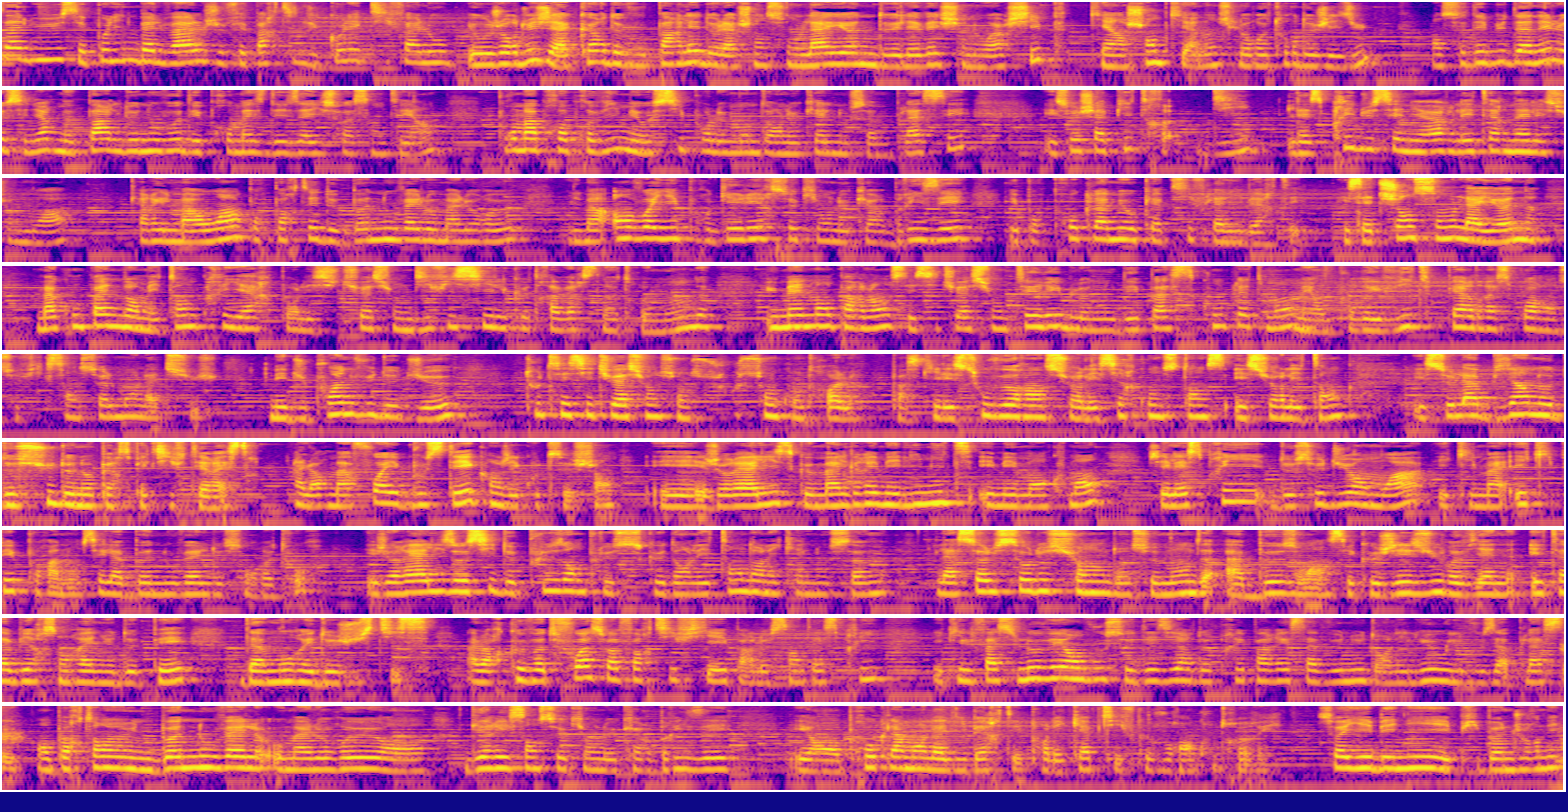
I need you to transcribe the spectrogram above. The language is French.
Salut, c'est Pauline Belval, je fais partie du collectif Allo et aujourd'hui j'ai à cœur de vous parler de la chanson Lion de Elevation Worship, qui est un chant qui annonce le retour de Jésus. En ce début d'année, le Seigneur me parle de nouveau des promesses d'Ésaïe 61, pour ma propre vie, mais aussi pour le monde dans lequel nous sommes placés. Et ce chapitre dit L'Esprit du Seigneur, l'Éternel est sur moi, car il m'a oint pour porter de bonnes nouvelles aux malheureux, il m'a envoyé pour guérir ceux qui ont le cœur brisé et pour proclamer aux captifs la liberté. Et cette chanson, Lion, m'accompagne dans mes temps de prière pour les situations difficiles que traverse notre monde. Humainement parlant, ces situations terribles nous dépassent complètement, mais on pourrait vite perdre espoir en se fixant seulement là-dessus. Mais du point de vue de Dieu, toutes ces situations sont sous son contrôle, parce qu'il est souverain sur les circonstances et sur les temps, et cela bien au-dessus de nos perspectives terrestres. Alors ma foi est boostée quand j'écoute ce chant et je réalise que malgré mes limites et mes manquements, j'ai l'esprit de ce Dieu en moi et qu'il m'a équipé pour annoncer la bonne nouvelle de son retour. Et je réalise aussi de plus en plus que dans les temps dans lesquels nous sommes, la seule solution dont ce monde a besoin, c'est que Jésus revienne établir son règne de paix, d'amour et de justice alors que votre foi soit fortifiée par le Saint-Esprit et qu'il fasse lever en vous ce désir de préparer sa venue dans les lieux où il vous a placé, en portant une bonne nouvelle aux malheureux, en guérissant ceux qui ont le cœur brisé et en proclamant la liberté pour les captifs que vous rencontrerez. Soyez bénis et puis bonne journée.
